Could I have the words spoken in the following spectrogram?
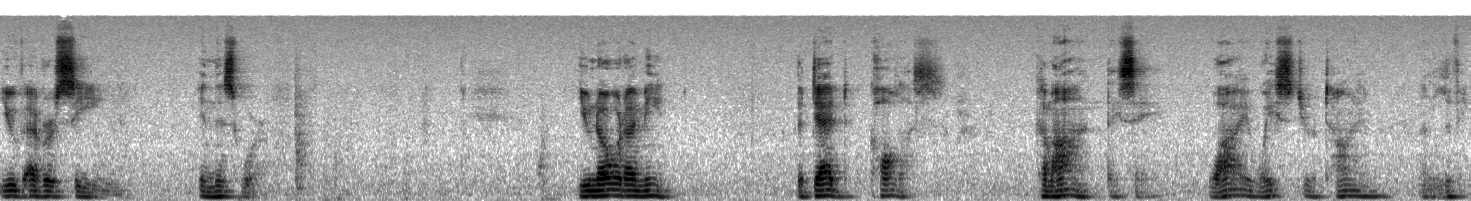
you've ever seen in this world. You know what I mean. The dead call us. Come on, they say. Why waste your time on living?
